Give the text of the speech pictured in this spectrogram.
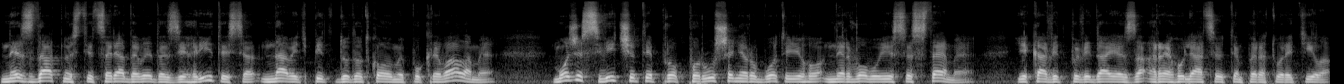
нездатності царя Давида зігрітися навіть під додатковими покривалами може свідчити про порушення роботи його нервової системи, яка відповідає за регуляцію температури тіла.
